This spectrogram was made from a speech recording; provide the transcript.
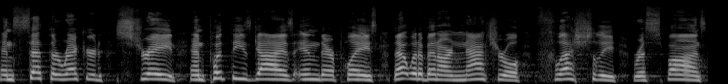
and set the record straight and put these guys in their place. That would have been our natural, fleshly response.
